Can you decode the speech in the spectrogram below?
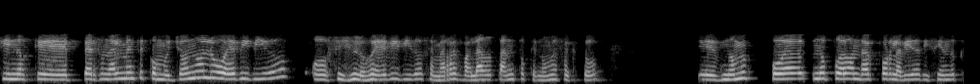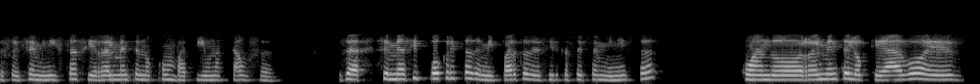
Sino que personalmente como yo no lo he vivido, o si lo he vivido se me ha resbalado tanto que no me afectó, eh, no me puedo, no puedo andar por la vida diciendo que soy feminista si realmente no combatí una causa. O sea, se me hace hipócrita de mi parte decir que soy feminista cuando realmente lo que hago es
